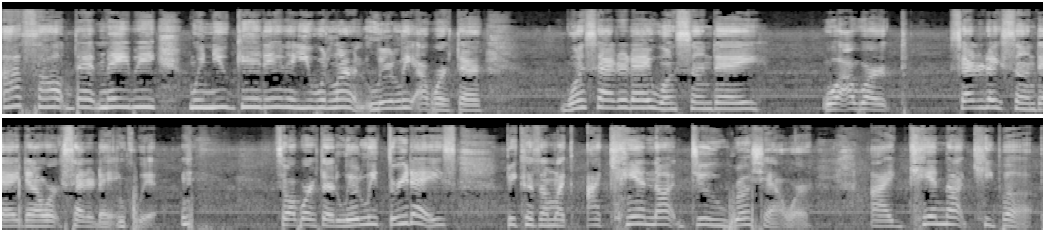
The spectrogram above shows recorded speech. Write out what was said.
I thought that maybe when you get in it, you would learn. Literally, I worked there one Saturday, one Sunday. Well, I worked Saturday, Sunday, then I worked Saturday and quit. so I worked there literally three days because I'm like, I cannot do rush hour. I cannot keep up.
